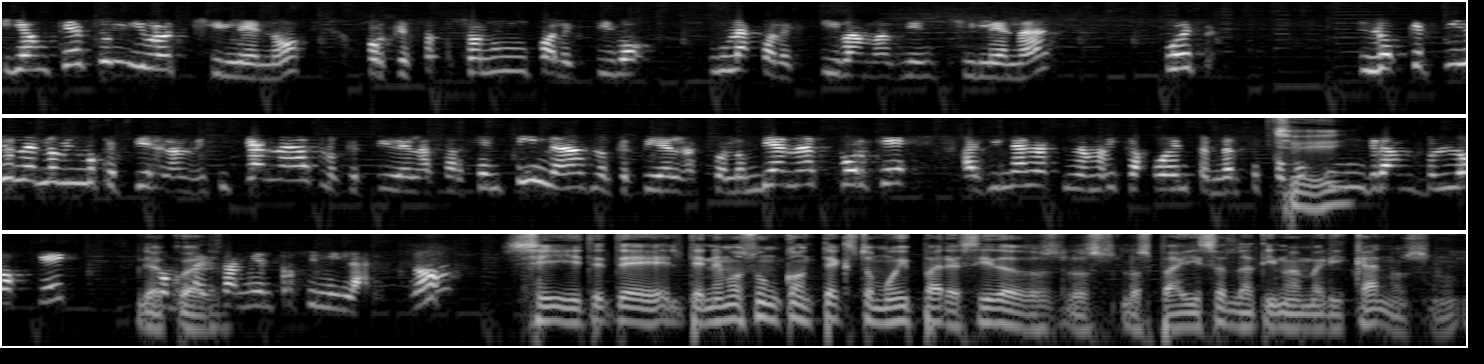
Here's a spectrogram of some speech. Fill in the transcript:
Y aunque es un libro chileno, porque son un colectivo, una colectiva más bien chilena, pues lo que piden es lo mismo que piden las mexicanas, lo que piden las argentinas, lo que piden las colombianas, porque al final Latinoamérica puede entenderse como un gran bloque con pensamientos similares, ¿no? Sí, tenemos un contexto muy parecido a los, los, países latinoamericanos. ¿no?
